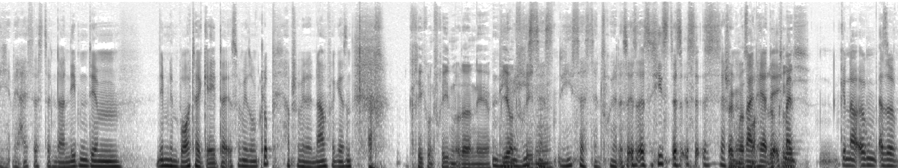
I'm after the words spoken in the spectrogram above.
wie, wie heißt das denn da, neben dem, neben dem Watergate, da ist irgendwie so ein Club, ich habe schon wieder den Namen vergessen. Krieg und Frieden oder nee, Nee, Bier und wie hieß Frieden. das, wie hieß das denn früher? Das ist, es hieß, das ist, es ist ja schon Irgendwas weit her. Ich meine, genau, irgend, also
